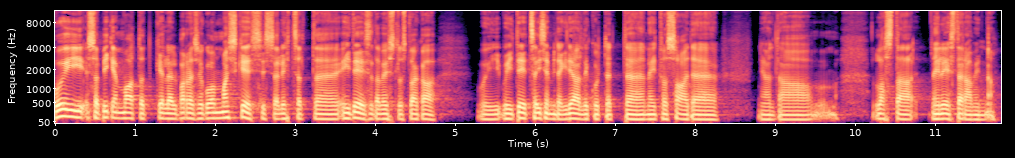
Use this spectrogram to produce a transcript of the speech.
või sa pigem vaatad, kellel parasjagu on mask ees, siis sa lihtsalt äh, ei tee seda vestlust väga. või, või teed sa ise midagi teadlikult, et neid fassaade nii-öelda lasta neil eest ära minna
